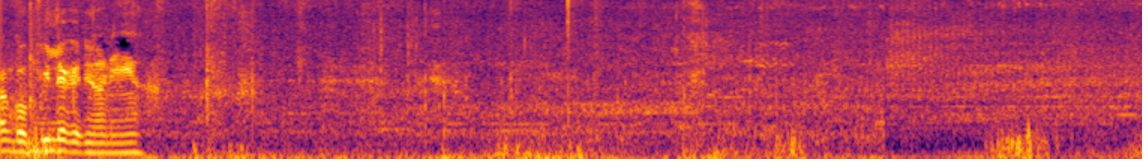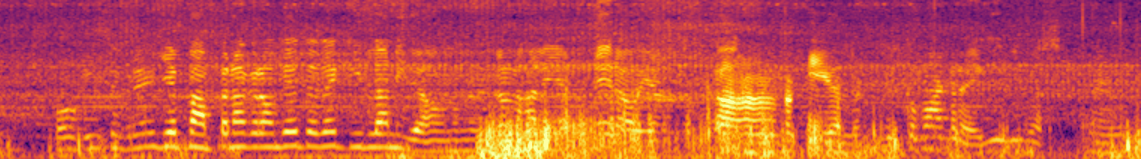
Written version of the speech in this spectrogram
ਤਾਂ ਗੋਭੀ ਲੈ ਕੇ ਜਾਣੀ ਆ। ਹੋ ਗਈ ਸਪਰੇ ਜੇ ਪੰਪ ਨਾ ਕਰਾਉਂਦੇ ਤਾਂ ਇਹਦਾ ਕੀਲਾ ਨਹੀਂ ਗਾ ਹੁਣ ਨਿਕਲ ਹਾਲੇ ਜਾਂ ਹਨੇਰਾ ਹੋ ਜਾਣਾ। ਹਾਂ ਪੱਕੀ ਗੱਲ ਇੱਕ ਪੰਡ ਰਹਿ ਗਈ ਜੀ ਬਸ। ਹੂੰ।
